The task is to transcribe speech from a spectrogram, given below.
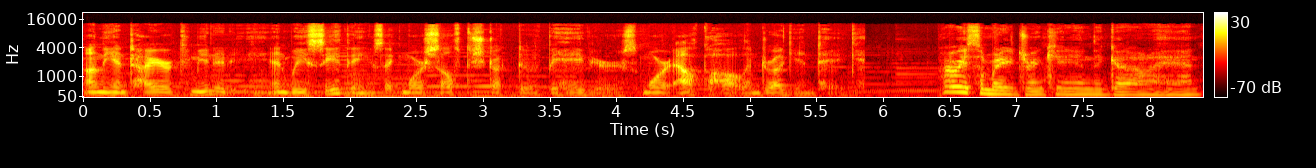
on the entire community. And we see things like more self destructive behaviors, more alcohol and drug intake. Probably somebody drinking and they got out of hand,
